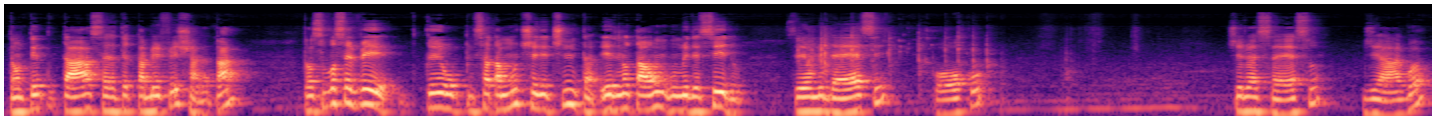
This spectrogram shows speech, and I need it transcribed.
Então tem que estar, tá, a seda tem que estar tá bem fechada, tá? Então se você vê que o pincel está muito cheio de tinta, ele não está um, umedecido, você umedece pouco, tira o excesso de água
